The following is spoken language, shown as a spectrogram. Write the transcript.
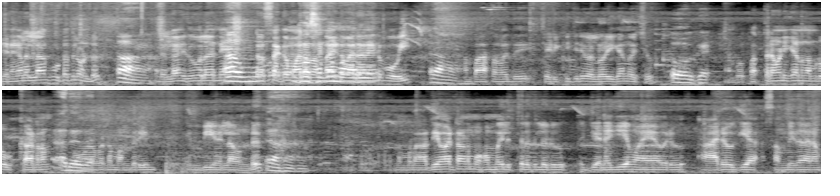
ജനങ്ങളെല്ലാം കൂട്ടത്തിലുണ്ട്. അതെല്ലാം ഇതുപോലെ തന്നെ ഡ്രസ്സൊക്കെ പോയി. അപ്പൊ ആ സമയത്ത് ചെടിക്കിച്ചിരി വെള്ളം ഒഴിക്കാന്ന് വെച്ചു. അപ്പൊ പത്തര മണിക്കാണ് നമ്മുടെ ഉദ്ഘാടനം. അവരുടെ മന്ത്രിയും എം പിയും എല്ലാം ഉണ്ട്. നമ്മൾ ആദ്യമായിട്ടാണ് മുഹമ്മയിൽ ഇത്തരത്തിലൊരു ജനകീയമായ ഒരു ആരോഗ്യ സംവിധാനം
